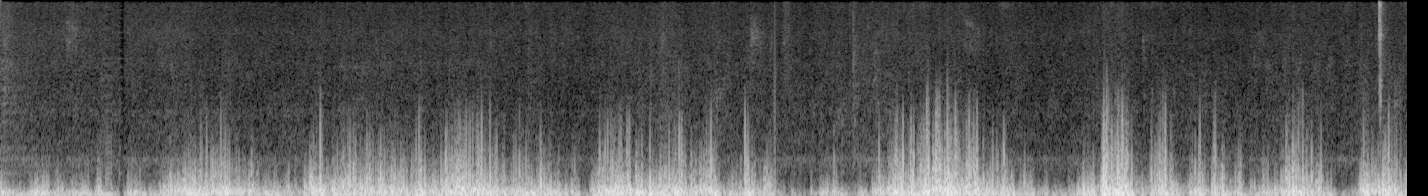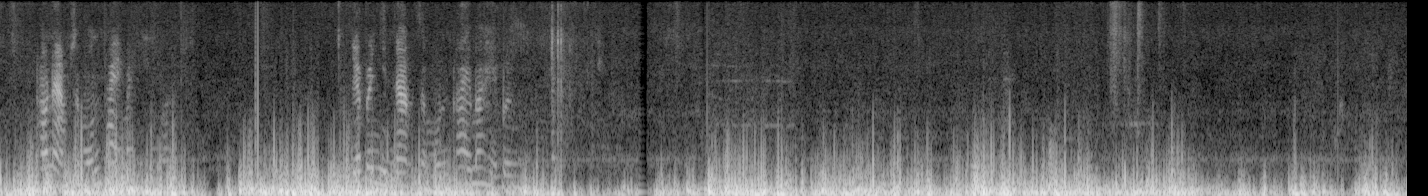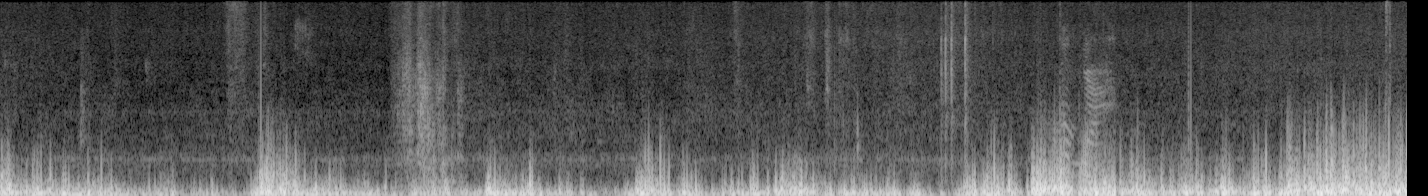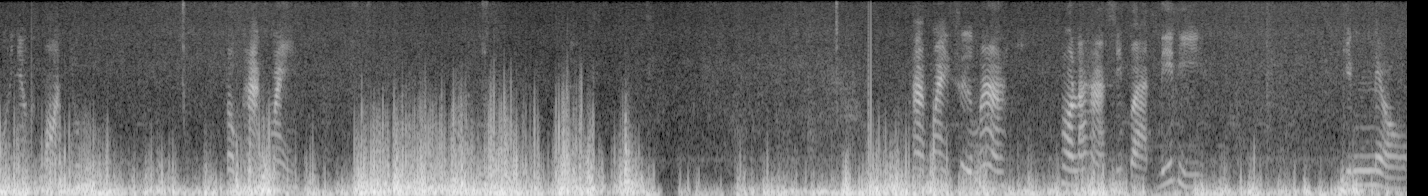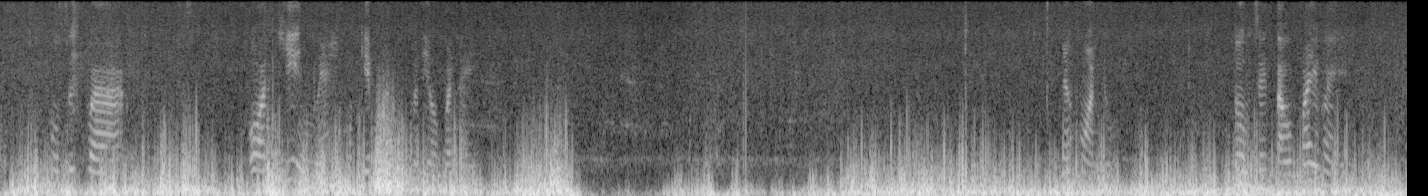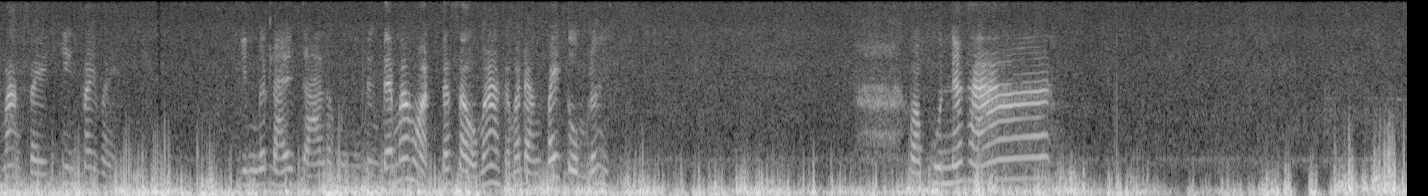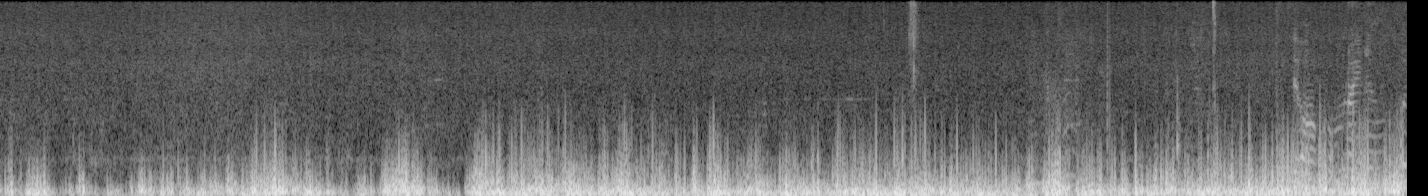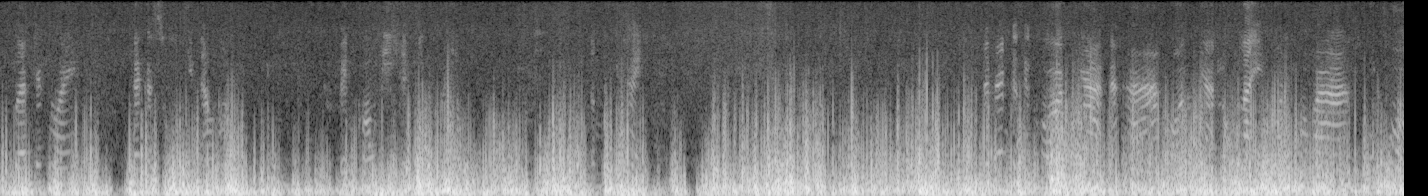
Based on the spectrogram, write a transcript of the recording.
เอาน้ำสมุนไพรมาอีกก่อนเดี๋ยวไปหยิบน้ำสมุนไพรมาให้เบิ่งต้มยาโอ้ยยังอ่อนอยู่ต้มหักใหม่ หากใหม่ซื้อมาพอละหาสิบบาทดีดีๆ กินเดี๋ยวรู้สึกว่าอ่อนขิงไหมมาเก็บมาดูกระเดียวปันใดยังหอนอยู่ต้มใส่เตาไฟไว้ว่างใส่ขิงไฟไว้กินเบิดหลายจานละมือถึงแต่มาหอดแต่เสามากกับมาดังไฟตุ่มเลย ขอบคุณนะคะ เดี๋ยวออกผมหน่อยหนึงเพื่อนเพื่อนๆจักหน่อยแต่กระสูกินเอาเนาะเป็นของดีให้กินไปสมุนไพรแม่เพื่อนก็จะขออนุญาตนะคะ ขออนุญาตลงไหลก่อนเพราะว่าคุณพ่อ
